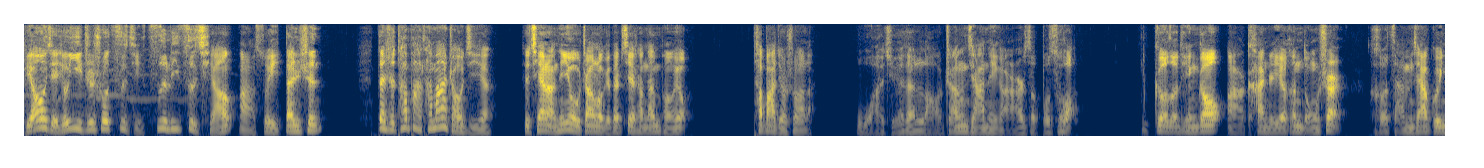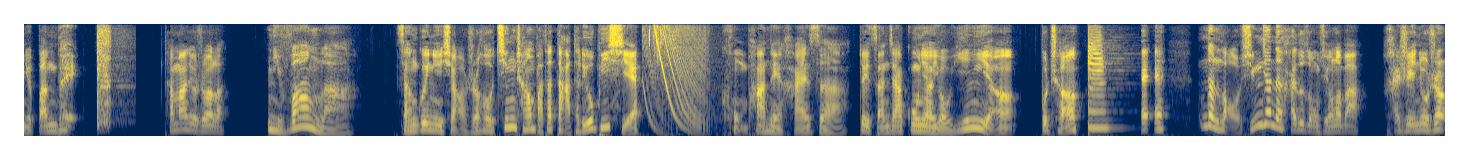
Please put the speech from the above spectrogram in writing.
表姐就一直说自己自立自强啊，所以单身。但是她爸他妈着急啊，就前两天又张罗给她介绍男朋友，他爸就说了。我觉得老张家那个儿子不错，个子挺高啊，看着也很懂事儿和咱们家闺女般配。他妈就说了：“你忘了，咱闺女小时候经常把他打得流鼻血，恐怕那孩子对咱家姑娘有阴影，不成？”哎哎，那老邢家那孩子总行了吧？还是研究生，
